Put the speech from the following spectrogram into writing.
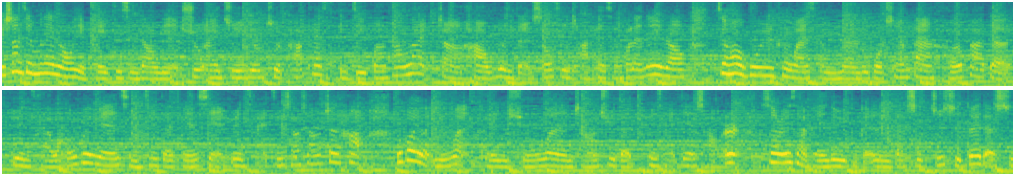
以上节目内容也可以进行到脸书、IG、YouTube、Podcast 以及官方 LINE 账号 r o m 等搜寻查看相关的内容。最后呼吁客玩彩民们，如果申办合法的运彩网络会员，请记得填写运彩经销商证号。如果有疑问，可以询问常去的运彩店小二。虽然运彩赔率不给力，但是支持对的事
